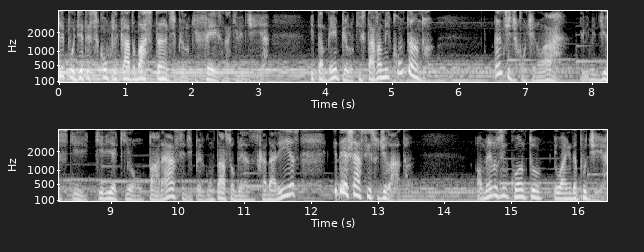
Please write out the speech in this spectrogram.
Ele podia ter se complicado bastante pelo que fez naquele dia e também pelo que estava me contando. Antes de continuar, ele me disse que queria que eu parasse de perguntar sobre as escadarias e deixasse isso de lado. Ao menos enquanto eu ainda podia.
